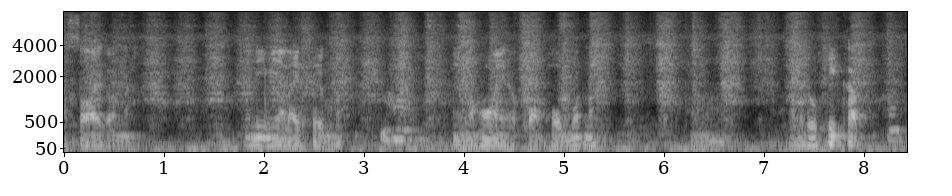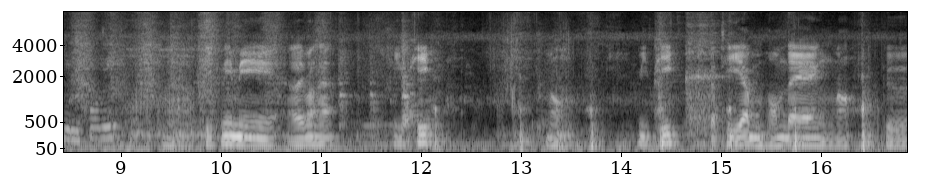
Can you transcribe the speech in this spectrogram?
เดี๋ยวเอาซอยก่อนนะอันนี้มีอะไรเสริมครับมานี่มะฮอยครับของผมหมดเนาะอืมเอามาดูพริกครับของกินโควิดอ่าพริกนี่มีอะไรบ้างฮะมีพริกเนาะมีพริกกระเทียมหอมแดงเนาะเกลือ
